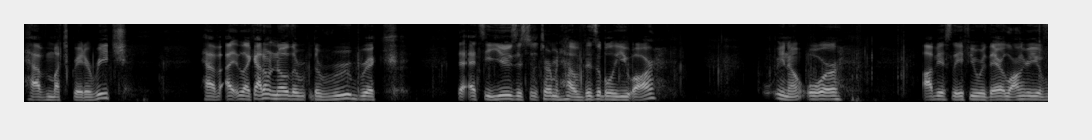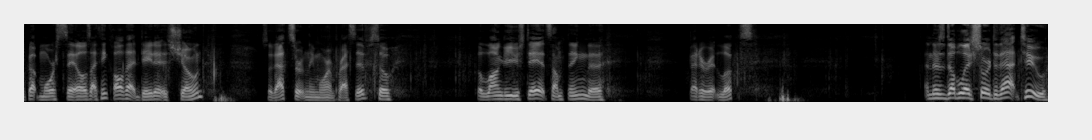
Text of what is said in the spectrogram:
have much greater reach, have I like I don't know the the rubric that Etsy uses to determine how visible you are. You know, or obviously if you were there longer you've got more sales. I think all that data is shown. So that's certainly more impressive. So the longer you stay at something, the better it looks. And there's a double edged sword to that too,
